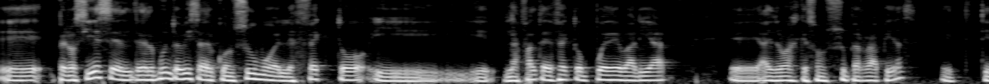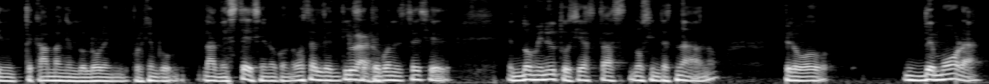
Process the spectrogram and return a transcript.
eh, pero si es el, desde el punto de vista del consumo, el efecto y, la falta de efecto puede variar. Eh, hay drogas que son súper rápidas y te calman el dolor, en, por ejemplo, la anestesia, ¿no? Cuando vas al dentista te pones anestesia, en dos minutos ya estás, no sientes nada, ¿no? Pero demora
